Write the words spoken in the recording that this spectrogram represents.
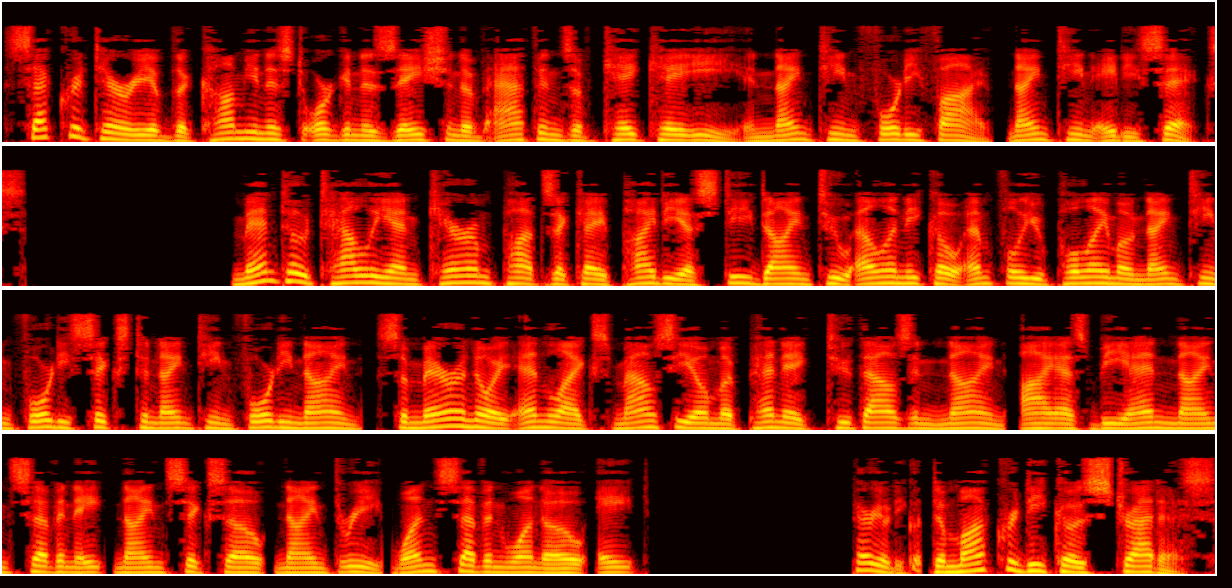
Secretary of the Communist Organization of Athens of KKE in 1945, 1986 Manto Talian Karampatzake Paidia sti dine tu Elleniko Emphiliou Polemo 1946–1949, Samarinoi Enlikes Mausioma Penake 2009, ISBN 978-960-93-1710-8 Periodico Demokritikos Stratus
